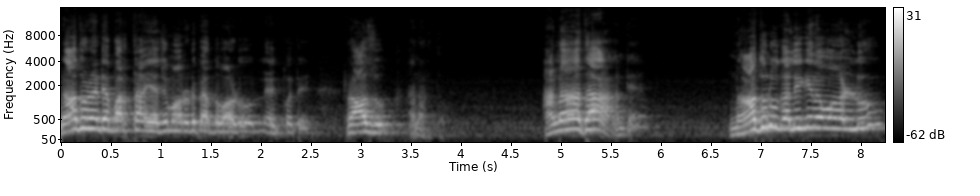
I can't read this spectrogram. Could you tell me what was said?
నాథుడు అంటే భర్త యజమానుడు పెద్దవాడు లేకపోతే రాజు అని అర్థం. అనాథ అంటే నాదులు కలిగిన వాళ్ళు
